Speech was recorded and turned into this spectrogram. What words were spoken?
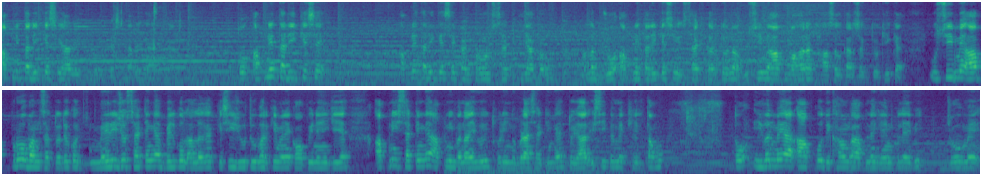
अपनी तरीके से यार, एक रिक्वेस्ट कर रहे हैं तो अपने तरीके से अपने तरीके से कंट्रोल सेट किया करो मतलब जो अपने तरीके से सेट करते हो ना, उसी में आप महारत हासिल कर सकते हो, ठीक है? उसी में आप प्रो बन सकते हो। देखो, मेरी जो सेटिंग है, बिल्कुल अलग है। किसी यूट्यूबर की मैंने कॉपी नहीं की है। अपनी सेटिंग है, अपनी बनाई हुई थोड़ी नुबड़ा सेटिंग है। तो यार, इसी पे मैं खेलता हूँ। तो इवन मैं यार आपको दिखाऊँगा अपने गेम प्ले भी, जो मैं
